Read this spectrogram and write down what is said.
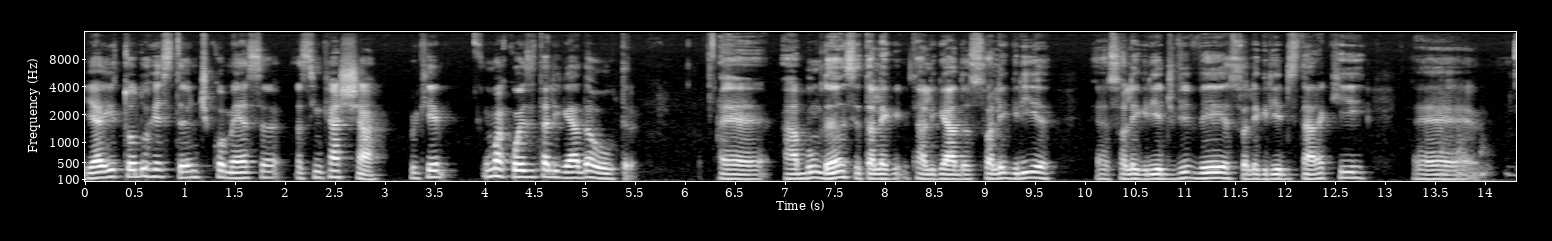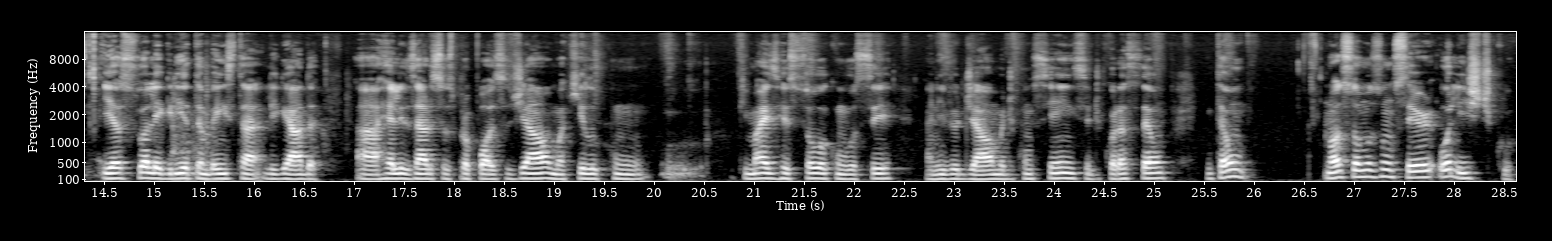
E aí todo o restante começa a se encaixar. Porque uma coisa está ligada à outra. É, a abundância está tá ligada à sua alegria, é, sua alegria de viver, a sua alegria de estar aqui, é, e a sua alegria também está ligada a realizar os seus propósitos de alma, aquilo com que mais ressoa com você a nível de alma, de consciência, de coração. Então, nós somos um ser holístico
